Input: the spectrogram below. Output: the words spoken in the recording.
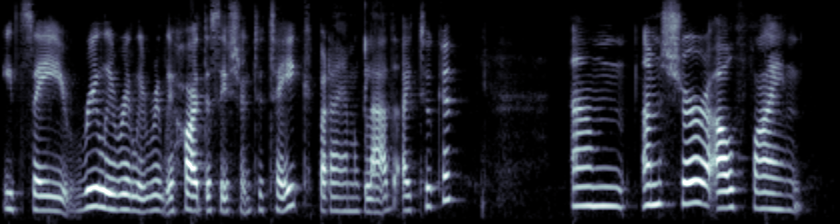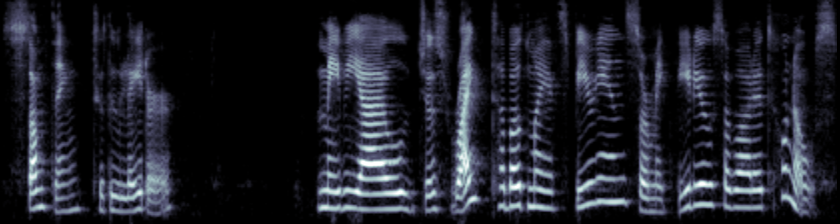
It's a really, really, really hard decision to take, but I am glad I took it. And I'm sure I'll find something to do later maybe I'll just write about my experience or make videos about it. Who knows?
